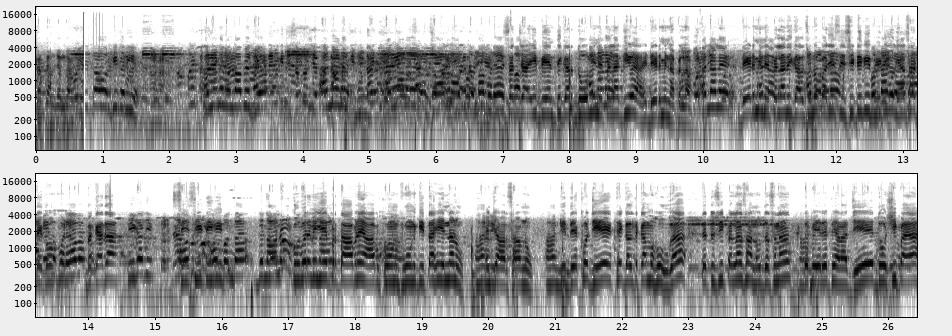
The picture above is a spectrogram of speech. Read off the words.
ਚੱਕਰ ਚੱਲ ਜਾਂਦਾ ਤਾਂ ਹੋਰ ਕੀ ਕਰੀਏ? ਇਹਨਾਂ ਨੇ ਬੰਦਾ ਭੇਜਿਆ। ਇਹਨਾਂ ਨੇ ਇਹਨਾਂ ਨੇ ਸ਼ਾਇਦ ਲਾ ਕੇ ਬੰਦਾ ਫੜਿਆ ਸੱਚਾਈ ਬੇਨਤੀ ਕਰ 2 ਮਹੀਨੇ ਪਹਿਲਾਂ ਕੀ ਹੋਇਆ ਹੈ ਡੇਢ ਮਹੀਨਾ ਪਹਿਲਾਂ। ਇਹਨਾਂ ਨੇ ਡੇਢ ਮਹੀਨੇ ਪਹਿਲਾਂ ਦੀ ਗੱਲ ਸੁਣੋ ਭਾਜੀ ਸੀਸੀਟੀਵੀ ਵੀਡੀਓ ਗਿਆ ਸਾਡੇ ਕੋਲ। ਬਕਾਇਦਾ ਠੀਕ ਹੈ ਜੀ। ਸੀਸੀਟੀਵੀ ਬੰਦਾ ਦੇ ਨਾਲ ਕੁਬਰ ਵਿਜੇ ਪ੍ਰਤਾਪ ਨੇ ਆਪ ਫੋਨ ਫੋਨ ਕੀਤਾ ਸੀ ਇਹਨਾਂ ਨੂੰ ਇੰਚਾਰਜ ਸਾਹਿਬ ਨੂੰ ਹਾਂਜੀ। ਕਿ ਦੇਖੋ ਜੇ ਇੱਥੇ ਗਲਤ ਕੰਮ ਹੋਊਗਾ ਤੇ ਤੁਸੀਂ ਪਹਿਲਾਂ ਸਾਨੂੰ ਦੱਸਣਾ ਤੇ ਫਿਰ ਇੱਥੇ ਆਣਾ ਜੇ ਦੋਸ਼ੀ ਪਾਇਆ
